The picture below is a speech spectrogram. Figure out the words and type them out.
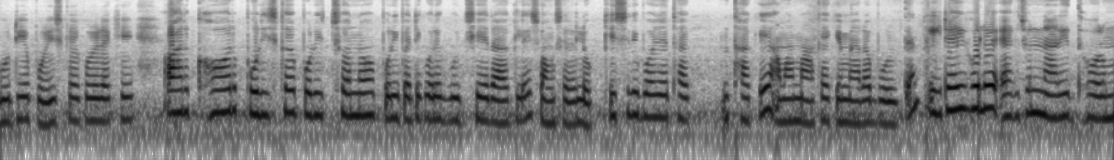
গুটিয়ে পরিষ্কার করে রাখি। আর ঘর পরিষ্কার, পরিচ্ছন্ন, পরিপাটি করে গুছিয়ে রাখলে সংসারে লক্ষ্মীশ্রী বজায় থাক থাকে, আমার মা কাকে কাকিমারা বলতেন। এটাই হলো একজন নারীর ধর্ম।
